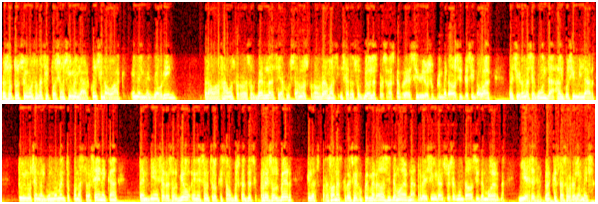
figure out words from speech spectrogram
Nosotros tuvimos una situación similar con Sinovac en el mes de abril. Trabajamos para resolverla, se ajustaron los cronogramas y se resolvió. Las personas que han recibido su primera dosis de Sinovac recibieron la segunda. Algo similar tuvimos en algún momento con AstraZeneca. También se resolvió. En este momento lo que estamos buscando es resolver que las personas que recibieron primera dosis de Moderna recibirán su segunda dosis de Moderna. Y ese es el plan que está sobre la mesa.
